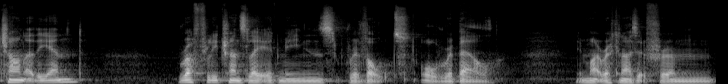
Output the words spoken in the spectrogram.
Chant at the end, roughly translated, means revolt or rebel. You might recognize it from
